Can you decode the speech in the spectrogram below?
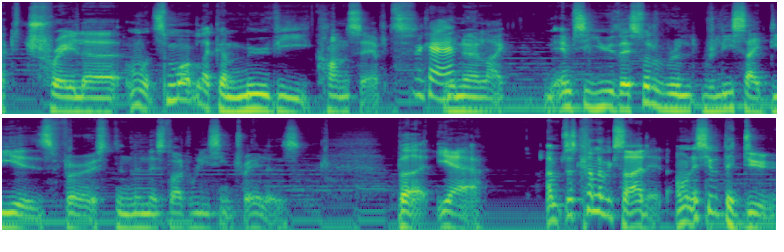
like a trailer. Well, it's more like a movie concept. Okay. You know, like MCU they sort of re- release ideas first, and then they start releasing trailers. But yeah, I'm just kind of excited. I want to see what they do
